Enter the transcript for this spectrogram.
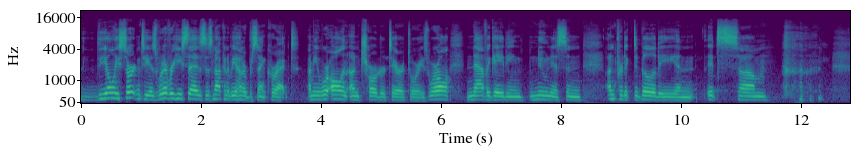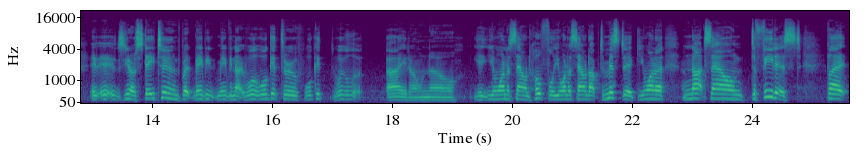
the only certainty is whatever he says is not going to be 100% correct. I mean, we're all in uncharted territories. We're all navigating newness and unpredictability, and it's um, it, it's you know, stay tuned, but maybe maybe not. We'll we'll get through. We'll get we'll. I don't know. You, you want to sound hopeful. You want to sound optimistic. You want to not sound defeatist, but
